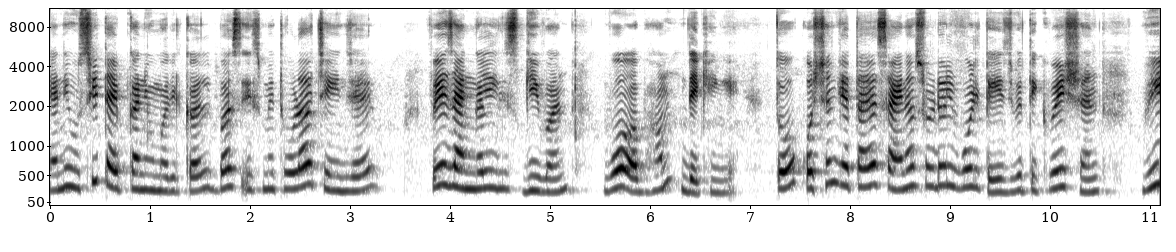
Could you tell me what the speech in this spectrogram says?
यानी उसी टाइप का न्यूमेरिकल बस इसमें थोड़ा चेंज है फ़ेज़ एंगल इज़ गिवन वो अब हम देखेंगे। तो क्वेश्चन कहता है sinusoidal voltage with equation V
